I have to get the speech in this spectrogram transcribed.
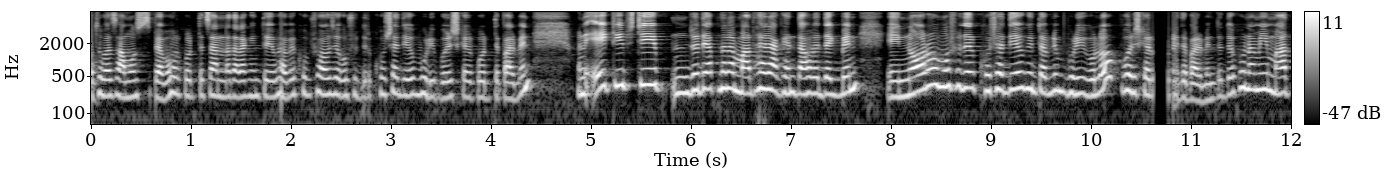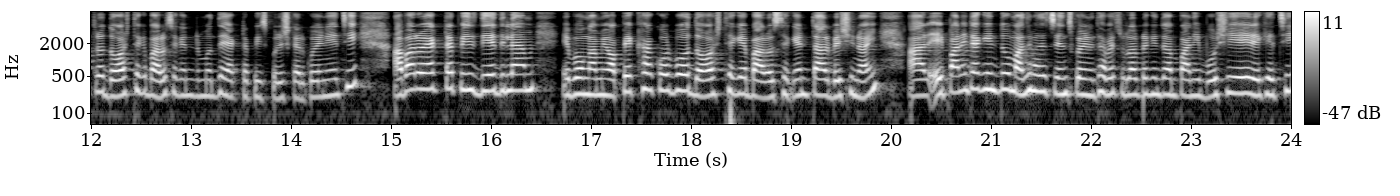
অথবা চামচ ব্যবহার করতে চান না, তারা কিন্তু এভাবে খুব সহজে ওষুধের খোসা দিয়েও ভুঁড়ি পরিষ্কার করতে পারবেন। মানে এই টিপসটি যদি আপনারা মাথায় রাখেন, তাহলে দেখবেন এই নরম ওষুধের খোসা দিয়েও কিন্তু আপনি ভুঁড়িগুলো পরিষ্কার নিতে পারবেন। তো দেখুন, আমি মাত্র দশ থেকে বারো সেকেন্ডের মধ্যে একটা পিস পরিষ্কার করে নিয়েছি। আবারও একটা পিস দিয়ে দিলাম এবং আমি অপেক্ষা করব দশ থেকে বারো সেকেন্ড, তার বেশি নয়। আর এই পানিটা কিন্তু মাঝে মাঝে চেঞ্জ করে নিতে হবে। চুলাটা কিন্তু আমি পানি বসিয়ে রেখেছি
